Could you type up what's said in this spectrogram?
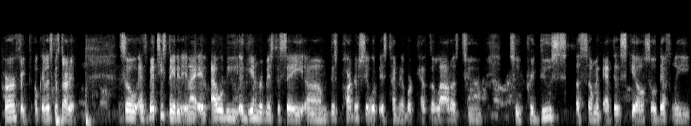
Perfect. Okay, let's get started. So as Betsy stated, and I, I will be again remiss to say, um, this partnership with It's Time Network has allowed us to to produce a summit at this scale. So definitely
